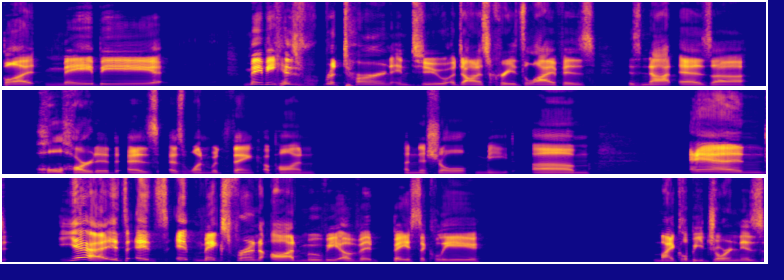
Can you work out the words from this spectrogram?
but maybe maybe his return into Adonis Creed's life is is not as uh wholehearted as as one would think upon initial meet. Um and yeah, it's it's it makes for an odd movie of it basically Michael B. Jordan is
